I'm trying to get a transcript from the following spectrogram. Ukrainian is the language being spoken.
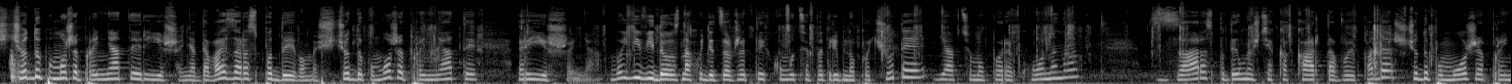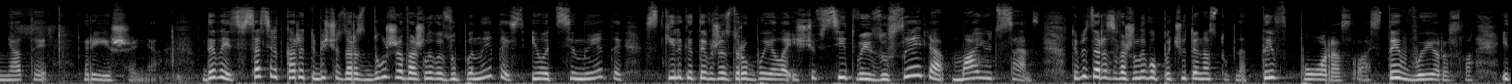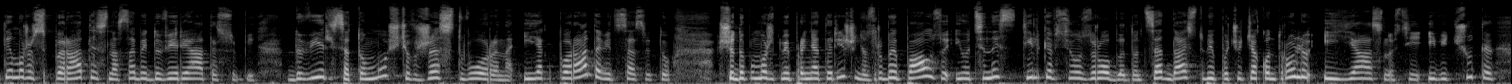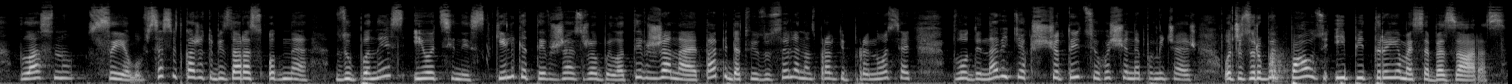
Що допоможе прийняти рішення? Давай зараз подивимося, що допоможе прийняти рішення. Мої відео знаходять завжди тих, кому це потрібно почути. Я в цьому переконана. Зараз подивимось, яка карта випаде, що допоможе прийняти рішення. Дивись, всесвіт каже тобі, що зараз дуже важливо зупинитись і оцінити, скільки ти вже зробила, і що всі твої зусилля мають сенс. Тобі зараз важливо почути наступне: ти впоралась, ти виросла, і ти можеш спиратись на себе і довіряти собі. Довірся тому, що вже створена. І як порада від всесвіту, що допоможе тобі прийняти рішення, зроби паузу і оціни, стільки всього зроблено. Це дасть тобі почуття контролю і ясності, і відчути власну силу. Всесвіт каже тобі зараз одне: зупинись і оціни, скільки ти вже зробила. Ти вже на етапі, де твої зусилля насправді приносять плоди, навіть якщо ти цього ще не помічаєш. Отже, зроби паузу і підтримай себе зараз.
